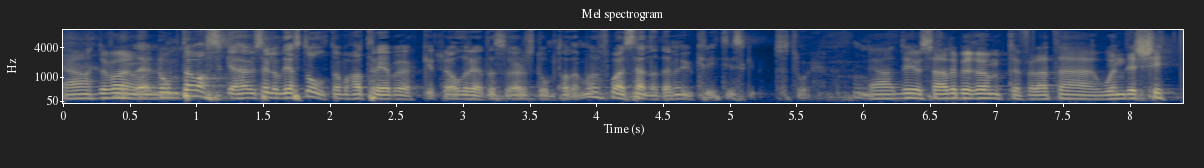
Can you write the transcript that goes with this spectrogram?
Ja, det var Det er jo... dumt av Aschehoug, selv om de er stolte av å ha tre bøker allerede, så er det så dumt av dem å bare sende dem ukritisk ut, tror jeg. Ja, De er jo særlig berømte for dette her when the, shit,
